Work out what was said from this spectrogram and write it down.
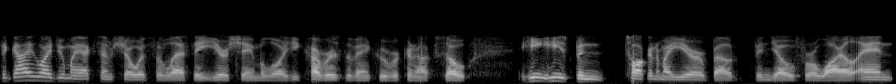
the guy who I do my XM show with for the last eight years, Shane Malloy, he covers the Vancouver Canucks, so he he's been talking to my ear about Vigneault for a while, and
